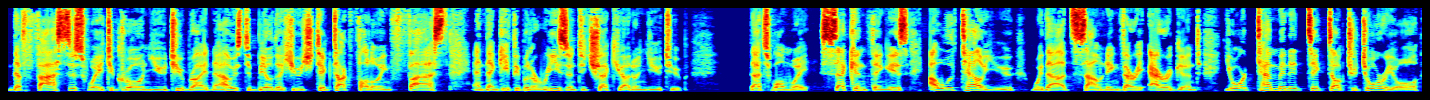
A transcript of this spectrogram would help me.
The fastest way to grow on YouTube right now is to build a huge TikTok following fast and then give people a reason to check you out on YouTube. That's one way. Second thing is, I will tell you without sounding very arrogant, your 10 minute TikTok tutorial,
